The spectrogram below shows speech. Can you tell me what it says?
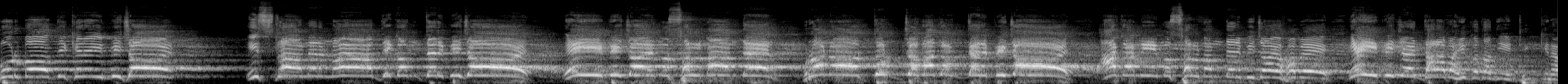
পূর্ব দিকের এই বিজয়, ইসলামের নয়া দিগন্তের বিজয়, এই বিজয় মুসলমানদের রণতুর্যবাদকদের বিজয়, আগামী মুসলমানদের বিজয় হবে। এই বিজয়ের ধারাবাহিকতা দিয়ে ঠিক কিনা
